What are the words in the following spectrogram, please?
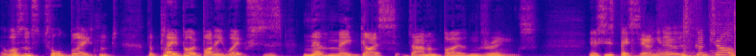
It wasn't at all blatant. The Playboy bunny waitresses never made guys sit down and buy them drinks. You know, she's basically saying, you know, it was a good job.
